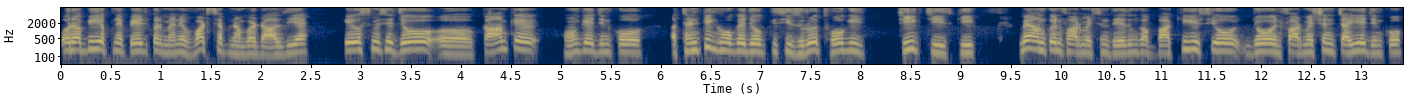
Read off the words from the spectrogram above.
और अभी अपने पेज पर मैंने व्हाट्सएप नंबर डाल दिया है कि उसमें से जो आ, काम के होंगे जिनको अथेंटिक होंगे जो किसी ज़रूरत होगी ठीक चीज़ की मैं उनको इन्फॉर्मेशन दे दूँगा। बाकी जो इन्फॉर्मेशन चाहिए जिनको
